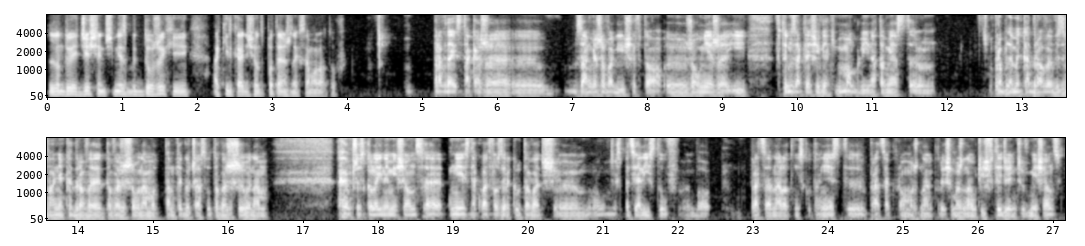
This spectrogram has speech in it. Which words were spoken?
ląduje 10 niezbyt dużych, i, a kilkadziesiąt potężnych samolotów. Prawda jest taka, że y, zaangażowali się w to y, żołnierze i w tym zakresie, w jakim mogli, natomiast problemy kadrowe, wyzwania kadrowe towarzyszą nam od tamtego czasu, towarzyszyły nam przez kolejne miesiące. Nie jest tak łatwo zrekrutować specjalistów, bo praca na lotnisku to nie jest y, praca, którą można, której się można nauczyć w tydzień czy w miesiąc.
